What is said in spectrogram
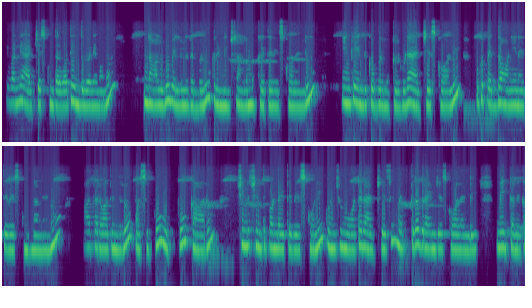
ఇవన్నీ యాడ్ చేసుకున్న తర్వాత ఇందులోనే మనం నాలుగు వెల్లుల్లి దెబ్బలు ఒక ఇంచుల అల్లం ముక్క అయితే వేసుకోవాలండి. ఇంకా ఎండు కొబ్బరి ముక్కలు కూడా యాడ్ చేసుకోవాలి. ఒక పెద్ద ఆనియన్ అయితే వేసుకుంటున్నాను నేను. ఆ తర్వాత ఇందులో పసుపు ఉప్పు కారం చిన్న చింతపండు అయితే వేసుకొని కొంచెం వాటర్ యాడ్ చేసి మెత్తగా గ్రైండ్ చేసుకోవాలండి. మీకు కనుక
